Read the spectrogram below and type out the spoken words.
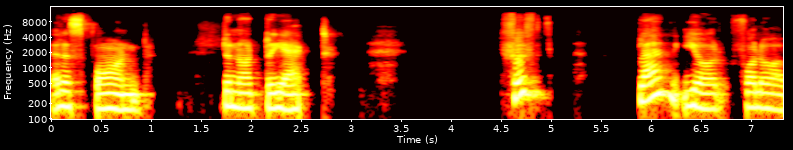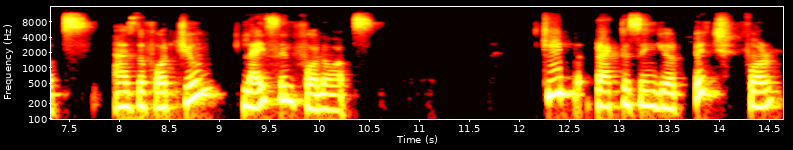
respond. Do not react. Fifth, plan your follow ups as the fortune lies in follow ups. Keep practicing your pitch for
